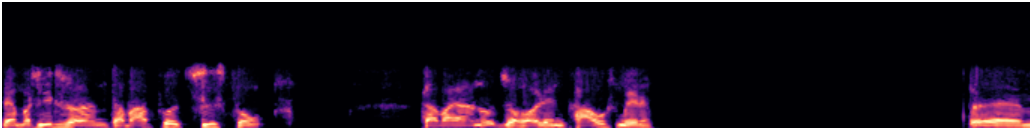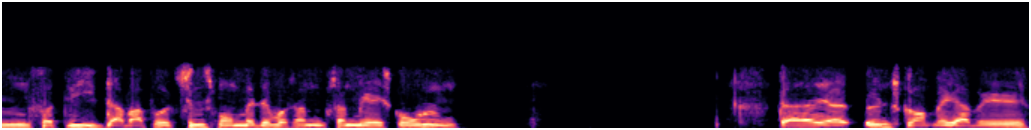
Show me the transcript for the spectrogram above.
lad mig sige det sådan, der var på et tidspunkt, der var jeg nødt til at holde en pause med det. Øhm, fordi der var på et tidspunkt, men det var sådan, sådan mere i skolen. Der havde jeg ønske om, at jeg vil,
